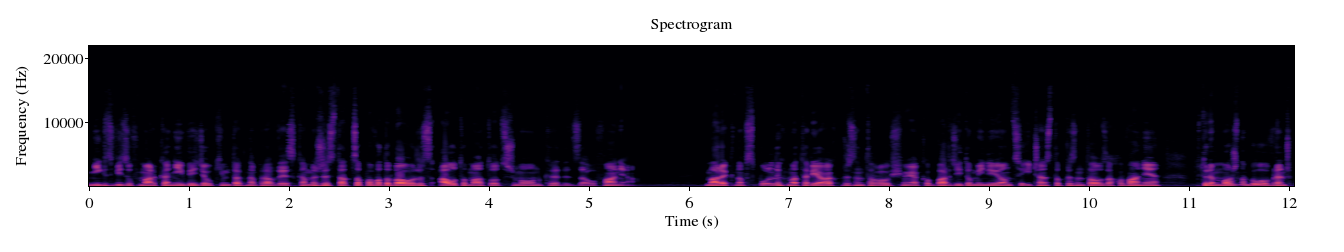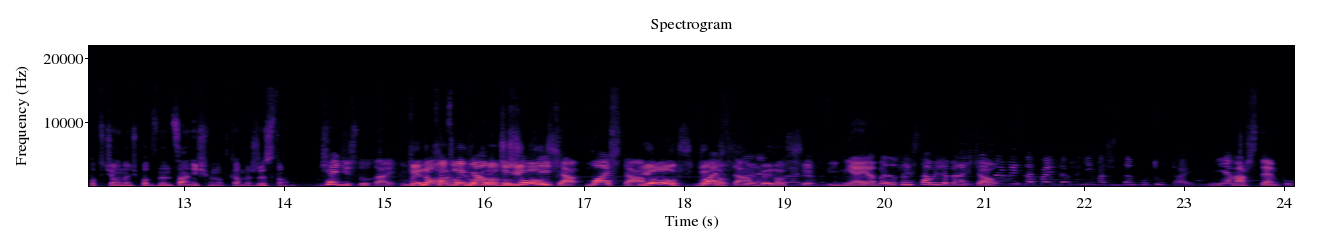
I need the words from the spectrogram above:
Nikt z widzów Marka nie wiedział, kim tak naprawdę jest kamerzysta, co powodowało, że z automatu otrzymał on kredyt zaufania. Marek na wspólnych materiałach prezentował się jako bardziej dominujący i często prezentował zachowanie, które można było wręcz podciągnąć pod znęcanie się nad kamerzystą. Siedzisz tutaj. Wynocha z mojego Nauczysz brodu, się już! życia. Właź tam. Już! Wynoś się, wynoś się. Nie, ja będę tutaj stał ile będę chciał. Żebyś zapamiętał, że nie masz wstępu tutaj. Nie masz wstępu.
